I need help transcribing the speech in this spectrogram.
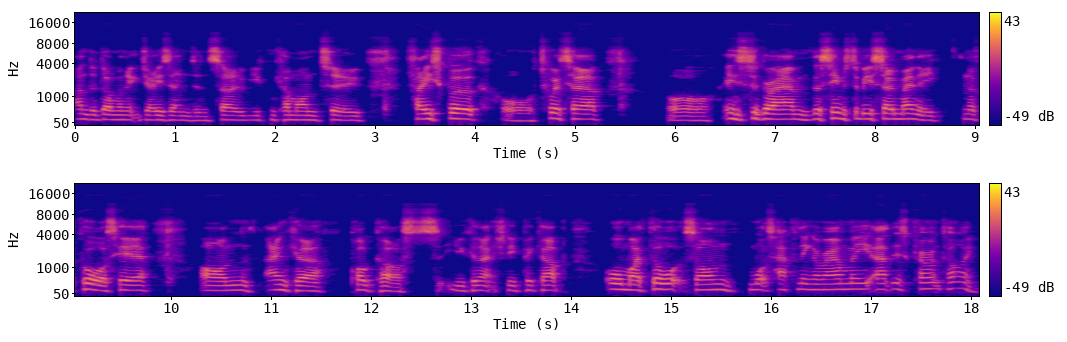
under Dominic J. Zenden. So you can come on to Facebook or Twitter or Instagram. There seems to be so many. And of course, here on Anchor podcasts, you can actually pick up all my thoughts on what's happening around me at this current time.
